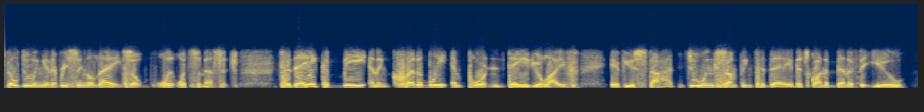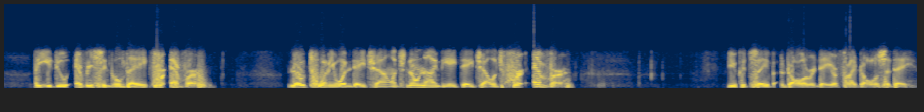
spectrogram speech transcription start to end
still doing it every single day. So, what's the message? Today could be an incredibly important day in your life if you start doing something today that's going to benefit you that you do every single day forever. No 21 day challenge, no 98 day challenge, forever. You could save a dollar a day or five dollars a day.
